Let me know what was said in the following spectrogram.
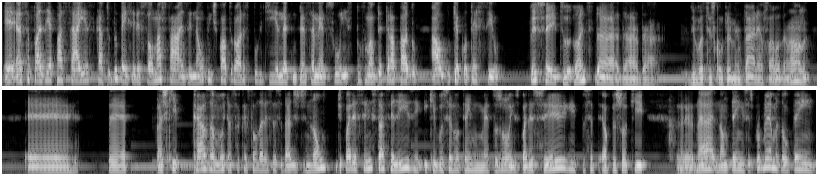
É, essa fase ia passar e ia ficar tudo bem, seria só uma fase, não 24 horas por dia, né, com pensamentos ruins por não ter tratado algo que aconteceu. Perfeito. Antes da, da, da de vocês complementarem a fala da Ana, é, é, acho que casa muito essa questão da necessidade de não de parecer estar feliz e, que você não tem momentos ruins, parecer que você é uma pessoa que é, né, não tem esses problemas, não tem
